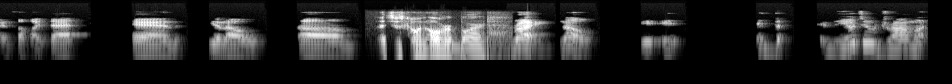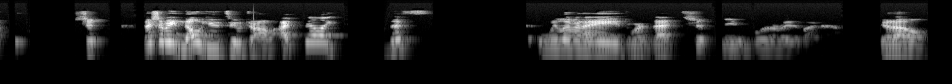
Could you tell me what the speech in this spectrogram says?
and stuff like that, and you know um, That's just going overboard. Right. No. It, it, it, the YouTube drama should there should be no YouTube drama. I feel like this we live in an age where that should be obliterated by now. You know,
